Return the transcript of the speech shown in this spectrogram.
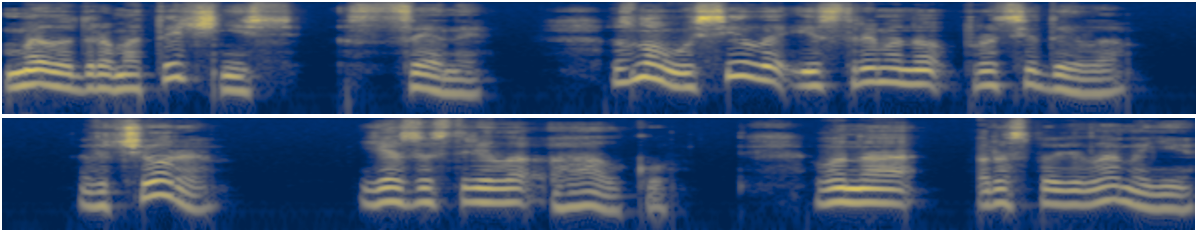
мелодраматичність сцени, знову сіла і стримано процідила. Вчора я зустріла Галку. Вона розповіла мені,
